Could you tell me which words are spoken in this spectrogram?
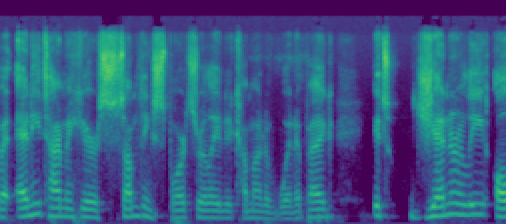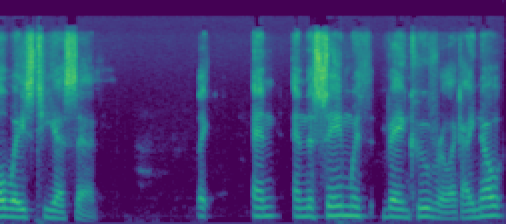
But anytime I hear something sports related come out of Winnipeg, it's generally always TSN. Like and and the same with Vancouver. Like I know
